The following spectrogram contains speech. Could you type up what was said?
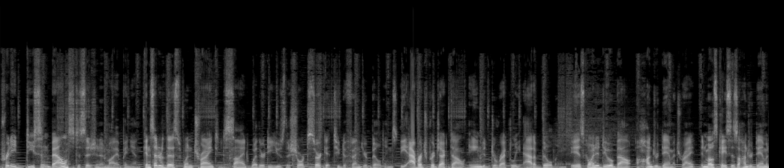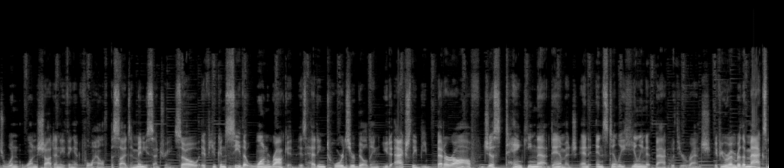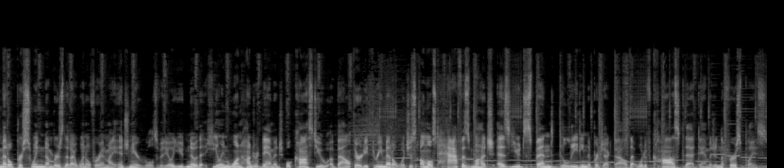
pretty decent balance decision in my opinion. Consider this when trying to decide whether to use the short circuit to defend your buildings. The average projectile aimed directly at a building is going to do about 100 damage, right? In most cases, 100 damage wouldn't one-shot anything at full health besides a mini sentry. So if you can see that one rocket is heading towards your building, you'd actually be better off just tanking that damage and instantly healing it back with your wrench. If you remember the max metal per swing numbers that I went over in my engineer rules video, you'd know that healing 100 damage will cost you about 33 metal, which is almost half as much as you'd spend deleting the projectile that would have caused that damage in the first place.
